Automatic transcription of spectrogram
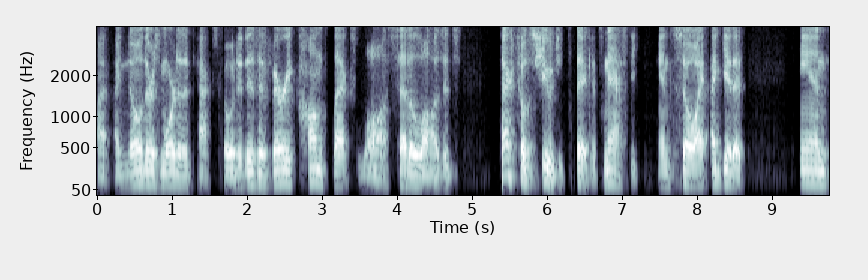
I, I know there's more to the tax code. It is a very complex law, set of laws. It's tax code is huge, it's thick, it's nasty. And so I, I get it. And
